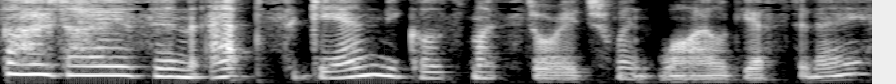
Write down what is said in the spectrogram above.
photos and apps again because my storage went wild yesterday.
